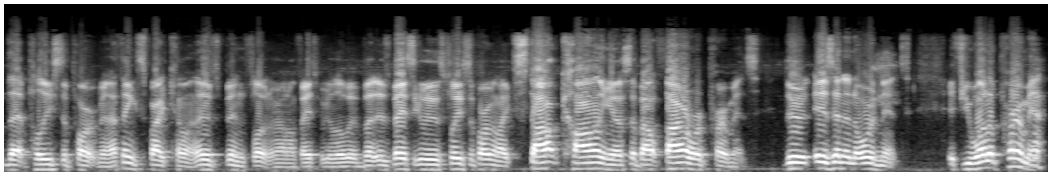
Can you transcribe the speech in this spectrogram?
that police department? I think Spike Cohen. It's been floating around on Facebook a little bit, but it's basically this police department like stop calling us about firework permits. There isn't an ordinance. If you want a permit,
